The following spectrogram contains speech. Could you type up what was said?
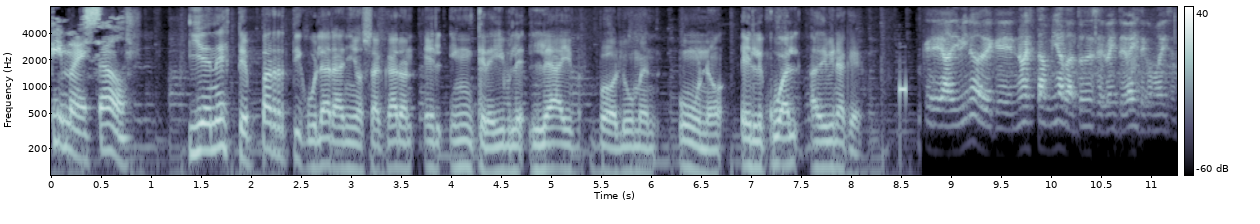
Be myself. y en este particular año sacaron el increíble Live Volumen 1, el cual, adivina qué, Que adivino de que no es tan mierda entonces el 2020, como dicen.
